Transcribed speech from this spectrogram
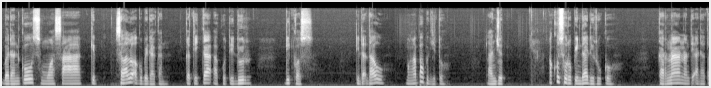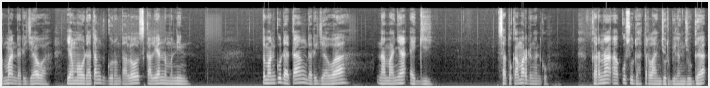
badanku semua sakit. Selalu aku bedakan ketika aku tidur di kos. Tidak tahu mengapa begitu. Lanjut. Aku suruh pindah di ruko. Karena nanti ada teman dari Jawa yang mau datang ke Gorontalo sekalian nemenin. Temanku datang dari Jawa, namanya Egi. Satu kamar denganku. Karena aku sudah terlanjur bilang juga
